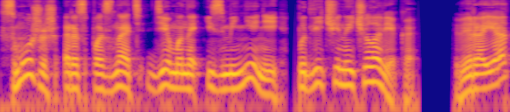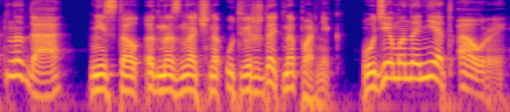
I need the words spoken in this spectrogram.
сможешь распознать демона изменений под личиной человека? Вероятно, да, не стал однозначно утверждать напарник. У демона нет ауры.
